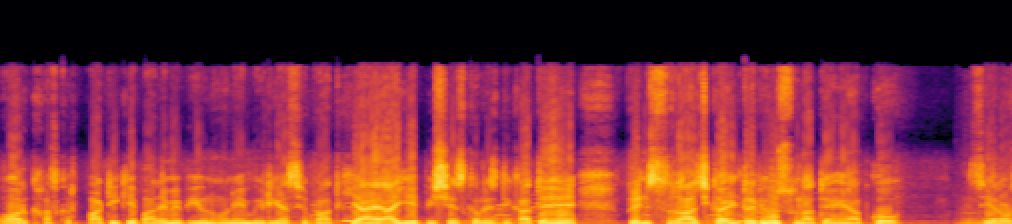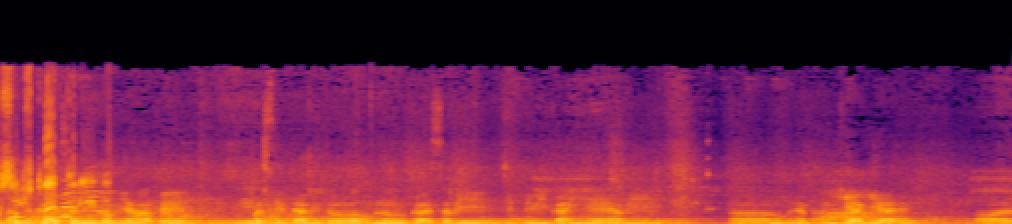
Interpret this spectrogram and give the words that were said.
और खासकर पार्टी के बारे में भी उन्होंने मीडिया से बात किया है। आइए विशेष कवरेज दिखाते हैं। प्रिंस राज का इंटरव्यू सुनाते हैं आपको। शेयर और सब्सक्राइब करिएगा। यहाँ पे उपस्थित अभी तो हम लोगों का सभी जितनी भी इकाई हैं, अभी उन्हें भंग किया गया है। और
